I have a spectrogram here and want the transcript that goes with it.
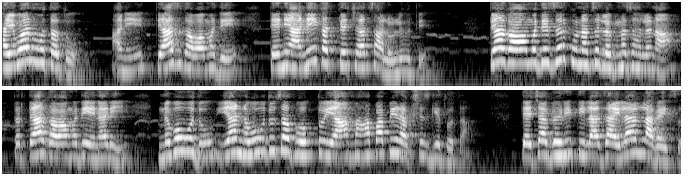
हैवान होता तो. आणि त्याच गावामध्ये त्याने अनेक अत्याचार चालवले होते. त्या गावामध्ये जर कोणाचं लग्न झालं ना तर त्या गावामध्ये येणारी नववधू या नववधूचा भोग तो या महापापी राक्षस घेत होता. त्याच्या घरी तिला जायला लागायचं.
